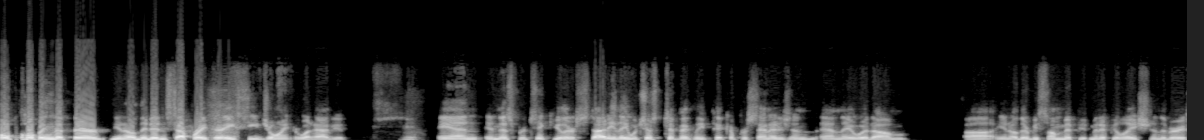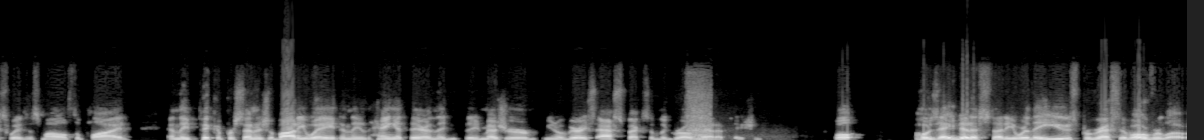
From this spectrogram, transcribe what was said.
Hope, hoping that they're you know they didn't separate their AC joint or what have you. Yeah. And in this particular study, they would just typically pick a percentage and and they would um, uh, you know, there'd be some manip- manipulation in the various ways this model is applied. And they pick a percentage of body weight and they hang it there and they they measure, you know, various aspects of the growth adaptation. Well, Jose did a study where they used progressive overload.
